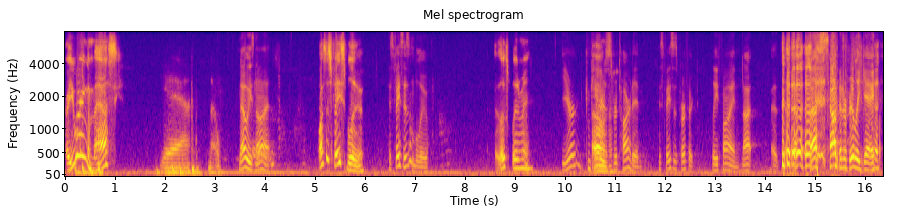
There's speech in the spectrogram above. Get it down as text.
Are you wearing a mask? Yeah. No. No, he's not. Why's his face blue? His face isn't blue. It looks blue to me. Your computer's Oh. retarded. His face is perfectly fine. Not. Uh, that, that sounded really gay.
